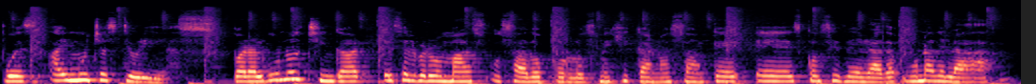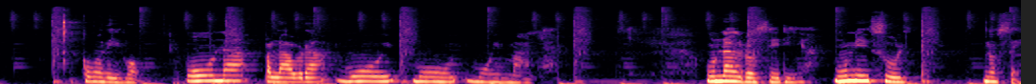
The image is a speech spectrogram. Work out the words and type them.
pues hay muchas teorías. Para algunos chingar es el verbo más usado por los mexicanos, aunque es considerada una de las como digo, una palabra muy, muy, muy mala. Una grosería, un insulto, no sé.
